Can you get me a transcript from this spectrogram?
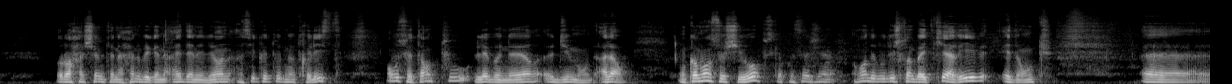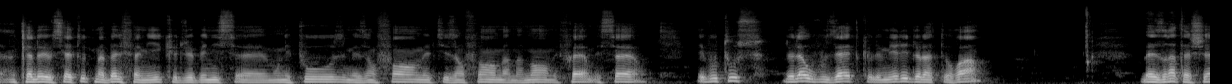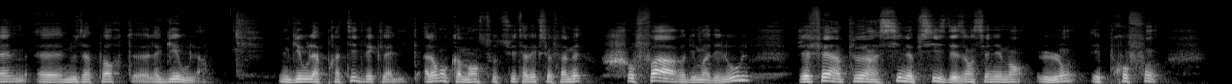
Roch Hashem Tanachan, Began Aiden Elion, ainsi que toute notre liste, en vous souhaitant tous les bonheurs du monde. Alors, on commence au Shiur, puisqu'après ça, j'ai un rendez-vous de Shlom qui arrive, et donc, euh, un clin d'œil aussi à toute ma belle famille, que Dieu bénisse euh, mon épouse, mes enfants, mes petits-enfants, ma maman, mes frères, mes sœurs, et vous tous, de là où vous êtes, que le mérite de la Torah, Bezrat Hashem, euh, nous apporte la Géoula. Une Géoula pratique Veklalit. Alors on commence tout de suite avec ce fameux chauffard du mois des. J'ai fait un peu un synopsis des enseignements longs et profonds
